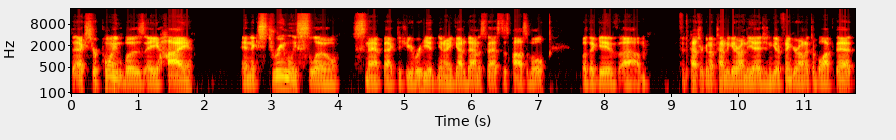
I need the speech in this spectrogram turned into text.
the extra point was a high and extremely slow snap back to Huber. He had, you know, he got it down as fast as possible, but they gave um, Fitzpatrick enough time to get around the edge and get a finger on it to block that.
